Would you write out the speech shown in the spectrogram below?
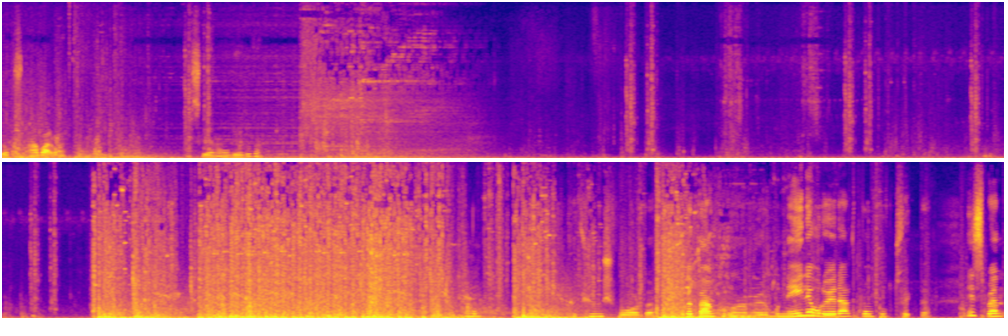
yok. Ha var var. Eskiden oluyordu da. Kötüymüş bu arada. Ya da ben kullanamıyorum. Bu neyle vuruyor herhalde pompalı tüfekle. Neyse ben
